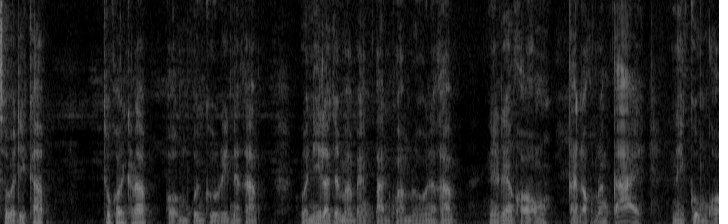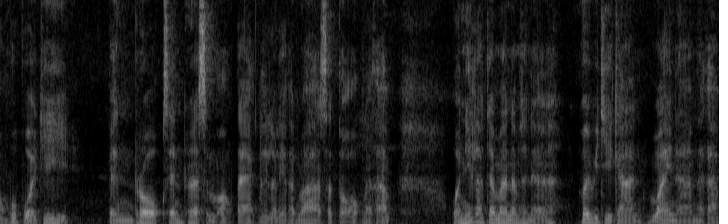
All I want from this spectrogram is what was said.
สวัสดีครับ ทุกคนครับผมคุณครูริศนะครับ วันนี้เราจะมาแบ่งปันความรู้นะครับ ในเรื่องของการออกกำลังกาย ในกลุ่มของผู้ป่วยที่เป็นโรคเส้นเลือดสมองแตก หรือเราเรียกกันว่าสโตรกนะครับ วันนี้เราจะมานำเสนอด้วยวิธีการว่ายน้ำนะครับ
